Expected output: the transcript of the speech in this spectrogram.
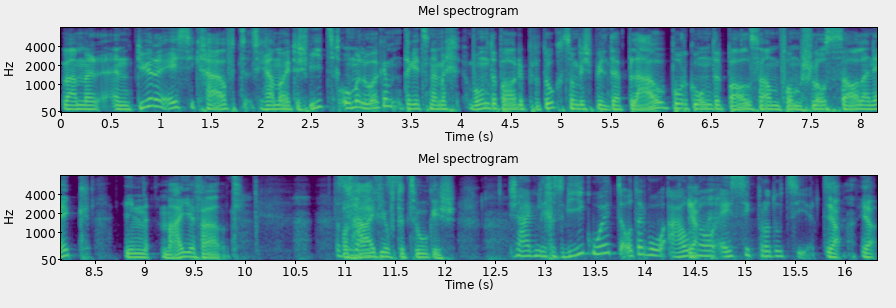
wenn man einen teuren Essig kauft, sich auch mal in der Schweiz umschauen. Da gibt es nämlich wunderbare Produkte, zum Beispiel den Blauburgunder Balsam vom Schloss Saaleneck in Meienfeld. Das was Heidi auf der Zug ist ist eigentlich ein Weingut, oder, wo auch ja. noch Essig produziert. Ja, ja.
